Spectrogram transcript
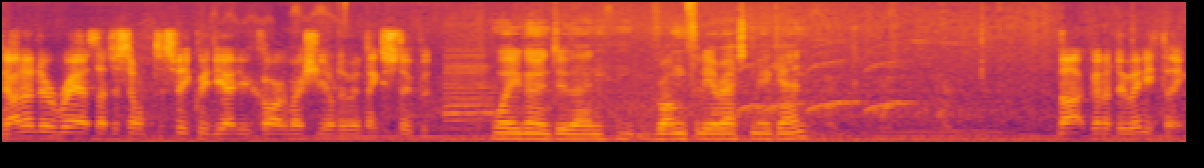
Not under arrest. I just want to speak with you out of your car to make sure you don't do anything stupid. What are you going to do then? Wrongfully arrest me again? Not gonna do anything.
